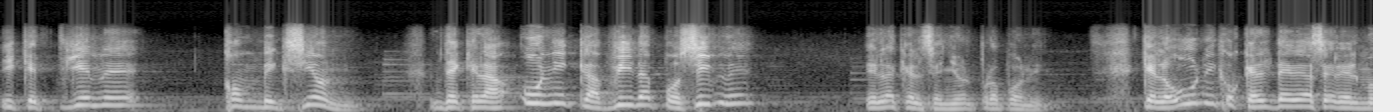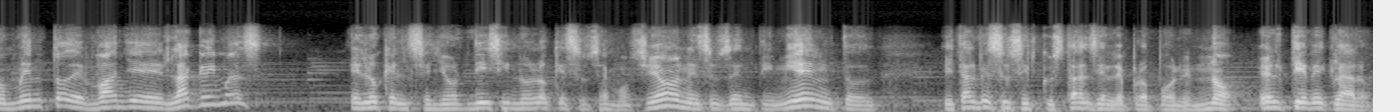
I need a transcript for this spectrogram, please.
y que tiene convicción de que la única vida posible es la que el Señor propone. Que lo único que él debe hacer en el momento de valle de lágrimas es lo que el Señor dice y no lo que sus emociones, sus sentimientos y tal vez sus circunstancias le proponen. No, Él tiene claro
